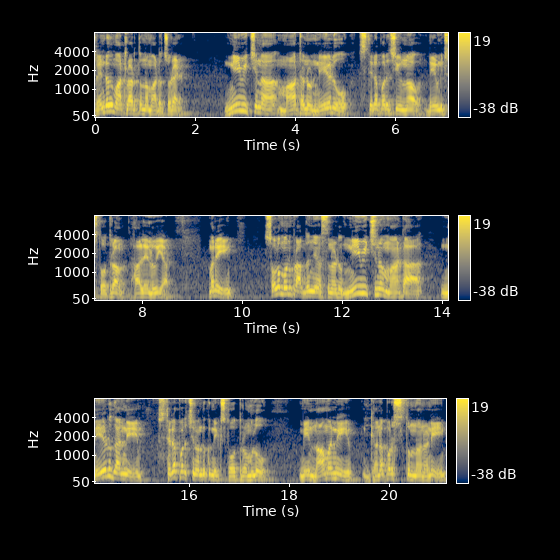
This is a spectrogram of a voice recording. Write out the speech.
రెండోది మాట్లాడుతున్న మాట చూడండి. నీవిచ్చిన మాటను నేడు స్థిరపరిచి ఉన్నావు. దేవునికి స్తోత్రం. హాలేలుయ మరి సొలమోను ప్రార్థన చేస్తున్నాడు. నీవిచ్చిన మాట నేడు దాన్ని స్థిరపరిచినందుకు నీకు స్తోత్రములు. మీ నామాన్ని ఘనపరుస్తున్నానని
